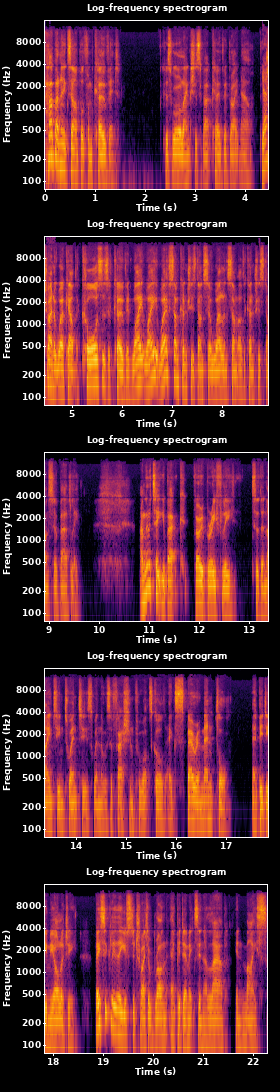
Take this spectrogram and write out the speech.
How about an example from COVID? Because we're all anxious about COVID right now. Yeah. Trying to work out the causes of COVID. Why, why, why have some countries done so well and some other countries done so badly? I'm going to take you back very briefly to the 1920s when there was a fashion for what's called experimental epidemiology. Basically, they used to try to run epidemics in a lab in mice.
